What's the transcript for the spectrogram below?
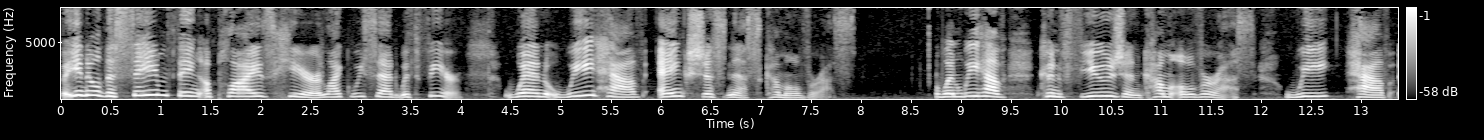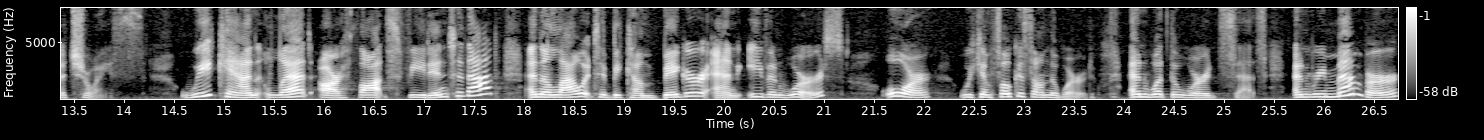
But you know, the same thing applies here, like we said with fear. When we have anxiousness come over us, when we have confusion come over us, we have a choice we can let our thoughts feed into that and allow it to become bigger and even worse, or we can focus on the Word and what the Word says. And remember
